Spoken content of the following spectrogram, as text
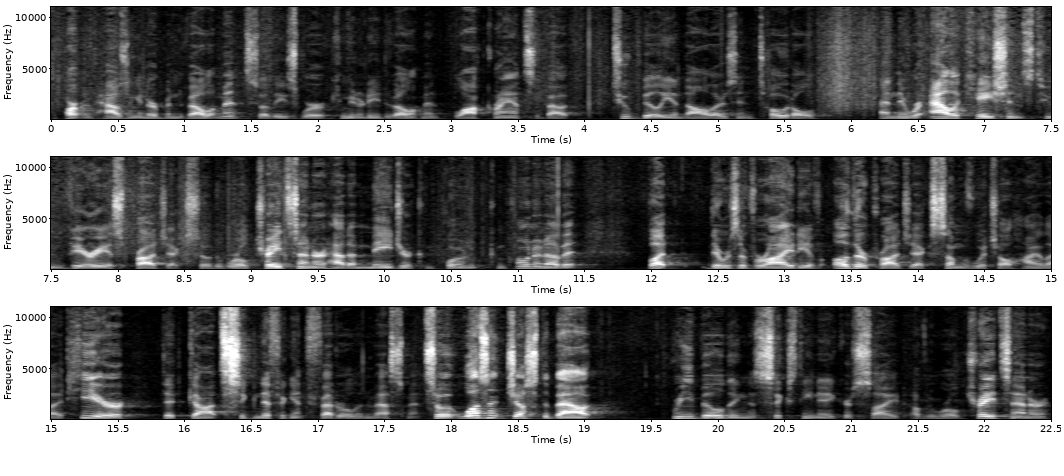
Department of Housing and Urban Development. So these were community development block grants, about $2 billion in total. And there were allocations to various projects. So the World Trade Center had a major component, component of it, but there was a variety of other projects, some of which I'll highlight here, that got significant federal investment. So it wasn't just about rebuilding the 16-acre site of the World Trade Center.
